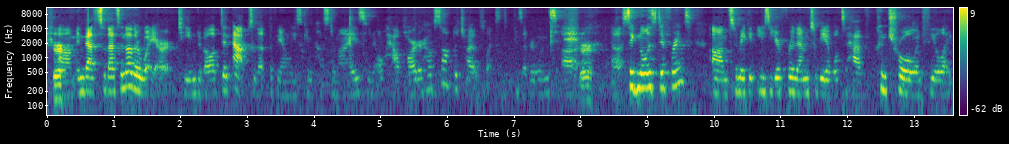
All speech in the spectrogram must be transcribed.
Sure. Um, and that's so that's another way our team developed an app so that the families can customize you know how hard or how soft a child flexes because everyone's uh, sure. uh, signal is different. Um, to make it easier for them to be able to have control and feel like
